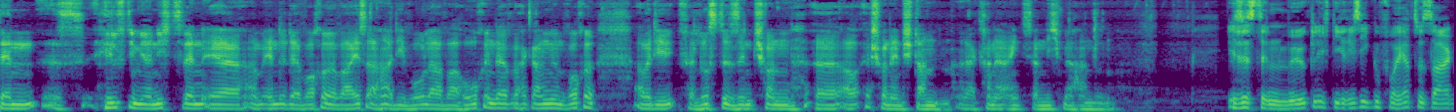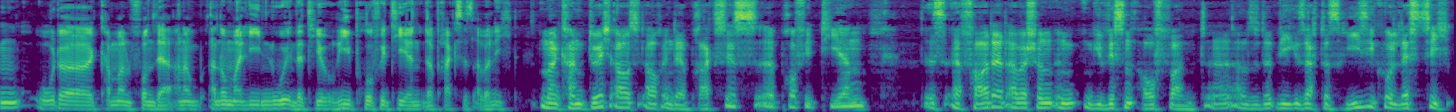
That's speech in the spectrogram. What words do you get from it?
Denn es hilft ihm ja nichts, wenn er am Ende der Woche weiß, aha, die Vola war hoch in der vergangenen Woche, aber die Verluste sind schon, äh, schon entstanden. Da kann er eigentlich dann nicht mehr handeln. Ist es denn möglich, die Risiken vorherzusagen oder kann man von der Anomalie nur in der Theorie profitieren, in der Praxis aber nicht? Man kann durchaus auch in der Praxis äh, profitieren. Es erfordert aber schon einen, einen gewissen Aufwand. Also wie gesagt, das Risiko lässt sich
